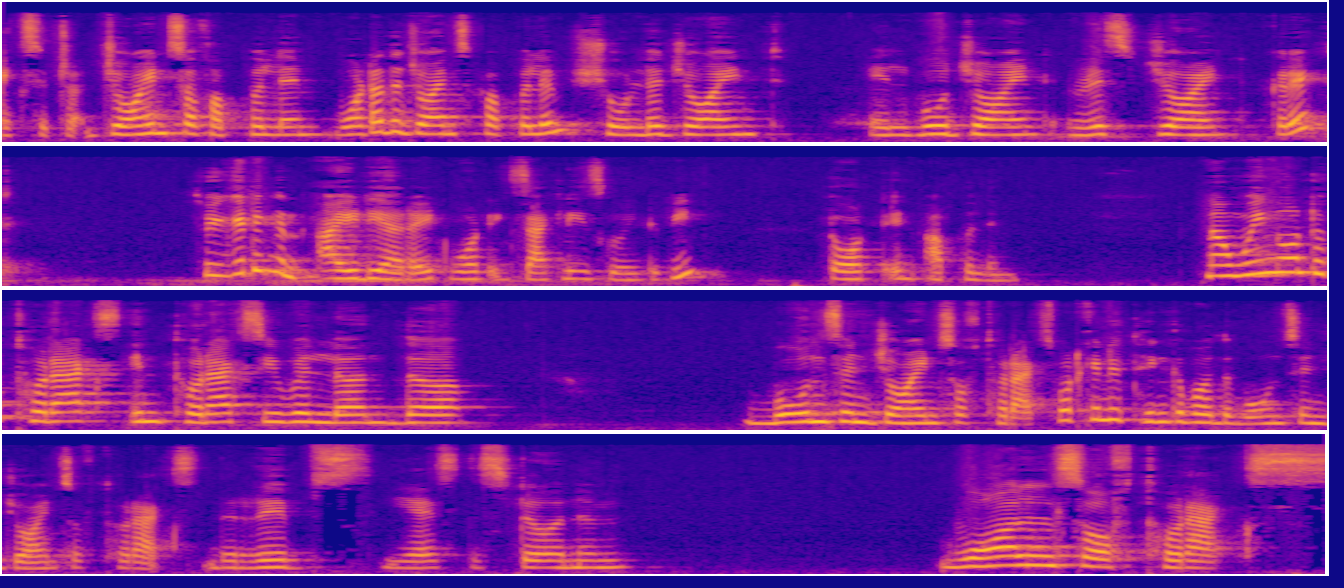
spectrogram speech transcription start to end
etc. Joints of upper limb. What are the joints of upper limb? Shoulder joint, elbow joint, wrist joint, correct? So you're getting an idea, right, what exactly is going to be taught in upper limb. Now moving on to thorax. In thorax you will learn the bones and joints of thorax. What can you think about the bones and joints of thorax? The ribs, yes, the sternum, walls of thorax,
